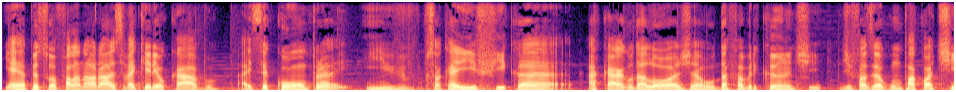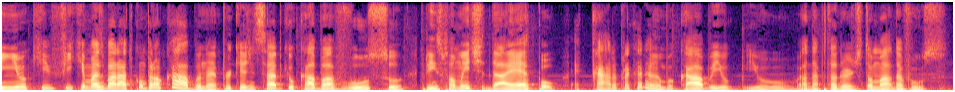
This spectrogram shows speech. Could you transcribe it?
E aí a pessoa fala na hora: olha, você vai querer o cabo? Aí você compra e só que aí fica a cargo da loja ou da fabricante de fazer algum pacotinho que fique mais barato comprar o cabo, né? Porque a gente sabe que o cabo avulso, principalmente da Apple, é caro pra caramba, o cabo e o, e o adaptador de tomada avulso.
